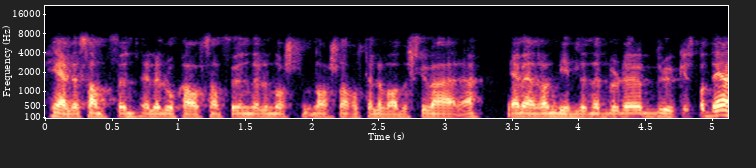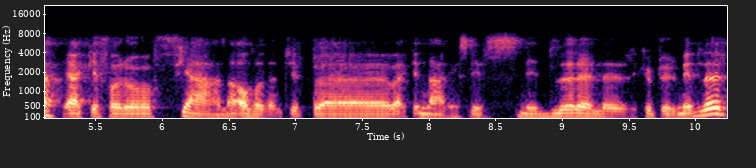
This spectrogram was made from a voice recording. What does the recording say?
hele samfunn, eller lokalsamfunn, eller nasjonalt, eller hva det skulle være. Jeg mener at midlene burde brukes på det. Jeg er ikke for å fjerne alle den type verken næringslivsmidler eller kulturmidler.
